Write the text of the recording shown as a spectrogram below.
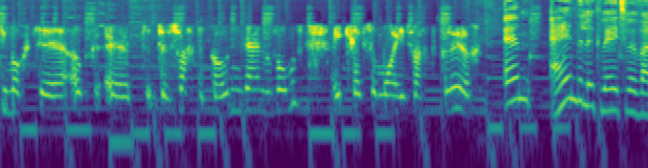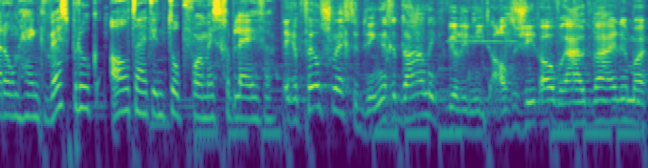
die mocht eh, ook eh, de, de zwarte koning zijn bijvoorbeeld. Ik kreeg zo'n mooie zwarte kleur. En eindelijk weten we waarom Henk Westbroek altijd in topvorm is gebleven. Ik heb veel slechte dingen gedaan. Ik wil hier niet al te zeer over uitweiden. Maar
